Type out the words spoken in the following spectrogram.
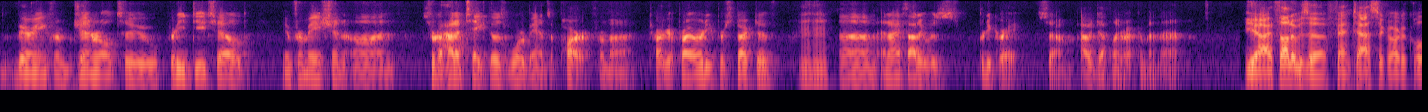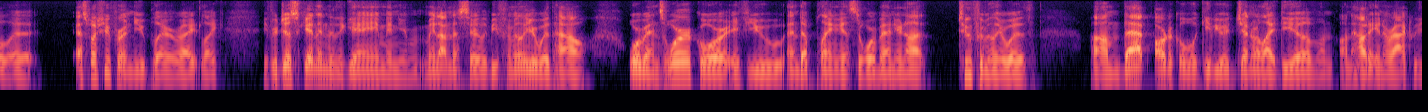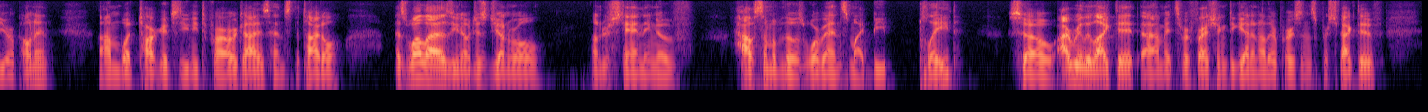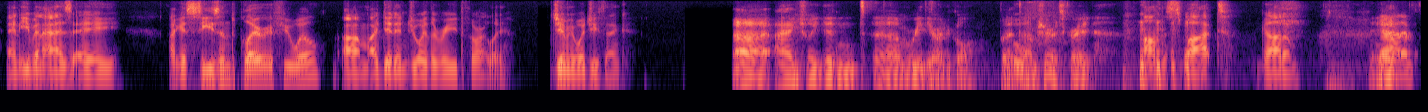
varying from general to pretty detailed information on sort of how to take those war bands apart from a target priority perspective. Mm-hmm. Um, and I thought it was pretty great. So I would definitely recommend that. Yeah, I thought it was a fantastic article, uh, especially for a new player, right? Like if you're just getting into the game and you may not necessarily be familiar with how warbands work, or if you end up playing against a warband you're not too familiar with, um, that article will give you a general idea of on, on how to interact with your opponent, um, what targets you need to prioritize, hence the title, as well as you know just general understanding of how some of those warbands might be played. So I really liked it. Um, it's refreshing to get another person's perspective, and even as a, I guess, seasoned player, if you will, um, I did enjoy the read thoroughly. Jimmy, what do you think? Uh, I actually didn't um, read the article, but Oof. I'm sure it's great. On the spot, got him. Yeah. Got him.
